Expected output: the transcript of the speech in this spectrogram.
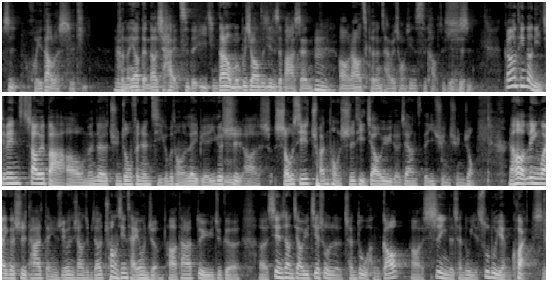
是回到了实体。可能要等到下一次的疫情，当然我们不希望这件事发生，嗯，哦，然后可能才会重新思考这件事。刚刚听到你这边稍微把呃我们的群众分成几个不同的类别，一个是啊、熟熟悉传统实体教育的这样子的一群群众，然后另外一个是他等于是有点像是比较创新采用者，啊，他对于这个呃线上教育接受的程度很高啊，适应的程度也速度也很快，是。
